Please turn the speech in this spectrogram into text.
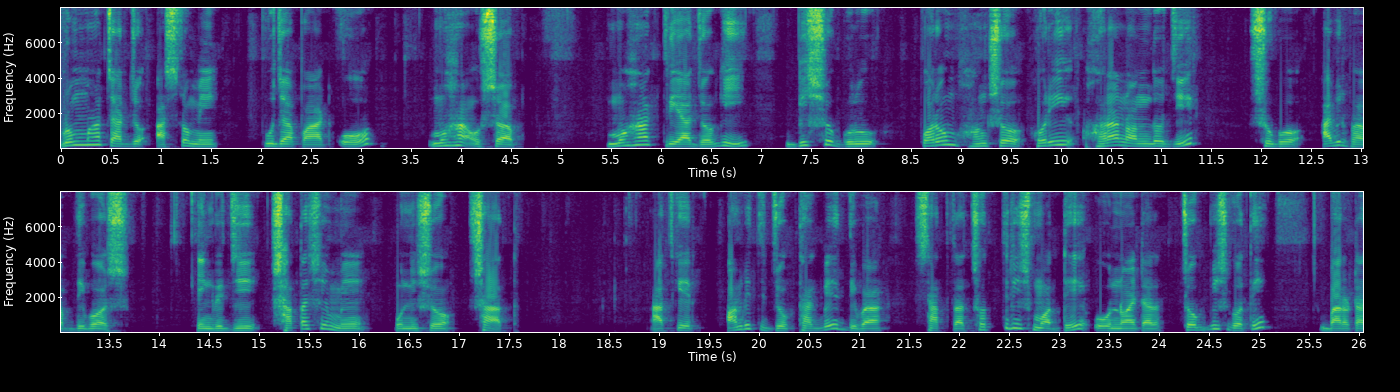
ব্রহ্মাচার্য আশ্রমে পূজা পাঠ ও মহা উৎসব। মহাক্রিয়াযোগী বিশ্বগুরু পরমহংস হরি হরানন্দজির শুভ আবির্ভাব দিবস। ইংরেজি সাতাশে মে উনিশশো সাত। আজকের অমৃত যোগ থাকবে দিবা সাতটা ছত্রিশ মধ্যে ও নয়টা চব্বিশ গতে, বারোটা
